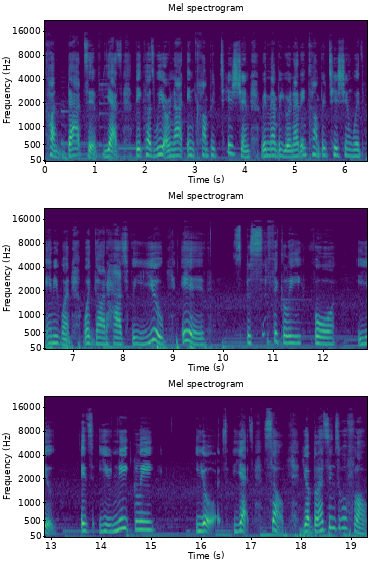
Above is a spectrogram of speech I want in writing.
combative. Yes, because we are not in competition. Remember, you are not in competition with anyone. What God has for you is specifically for you. It's uniquely yours. Yes. So your blessings will flow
